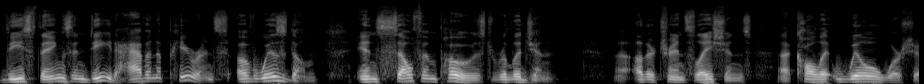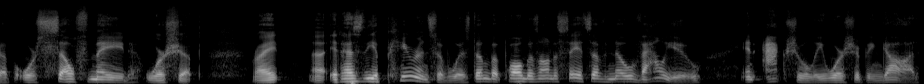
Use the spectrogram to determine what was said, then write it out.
these things indeed have an appearance of wisdom in self imposed religion. Uh, other translations uh, call it will worship or self made worship, right? Uh, it has the appearance of wisdom, but Paul goes on to say it's of no value in actually worshiping God.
